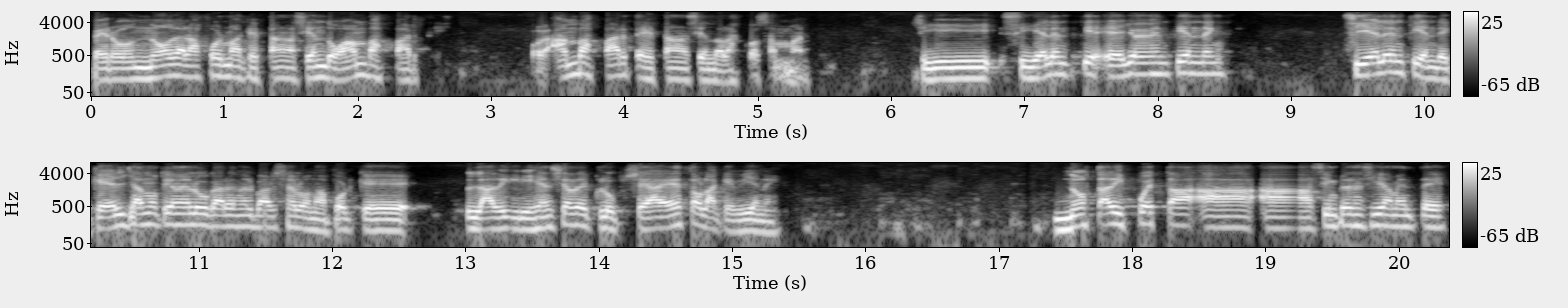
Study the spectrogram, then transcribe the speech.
pero no de la forma que están haciendo ambas partes. Ambas partes están haciendo las cosas mal. Si, él ellos entienden, si él entiende que él ya no tiene lugar en el Barcelona porque la dirigencia del club, sea esta o la que viene, no está dispuesta a, a simple y sencillamente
